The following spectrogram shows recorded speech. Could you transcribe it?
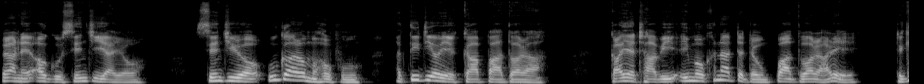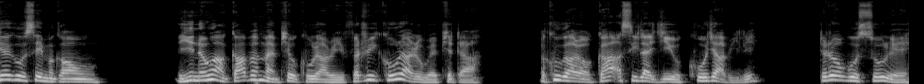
အဲ့ဒါနဲ့အောက်ကိုဆင်းကြည့်ရရောဆင်းကြည့်တော့ဥကတော့မဟုတ်ဘူးအတိတယောက်ရဲ့ကားပါသွားတာကားရက်ထားပြီးအိမ်မော်ခဏတက်တုံပါသွားတာတဲ့တကယ်ကိုစိတ်မကောင်းဘူးအရင်တုန်းကကားဘက်မှန်ဖြုတ်ခိုးတာတွေဘက်ထရီခိုးတာလိုပဲဖြစ်တာအခုကတော့ကားအစီးလိုက်ကြီးကိုခိုးကြပြီလေတော်တော်ကိုစိုးတယ်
